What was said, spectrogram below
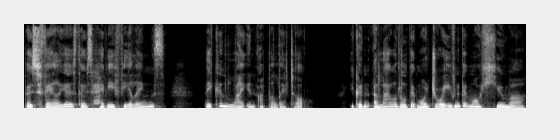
those failures, those heavy feelings, they can lighten up a little. You can allow a little bit more joy, even a bit more humor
